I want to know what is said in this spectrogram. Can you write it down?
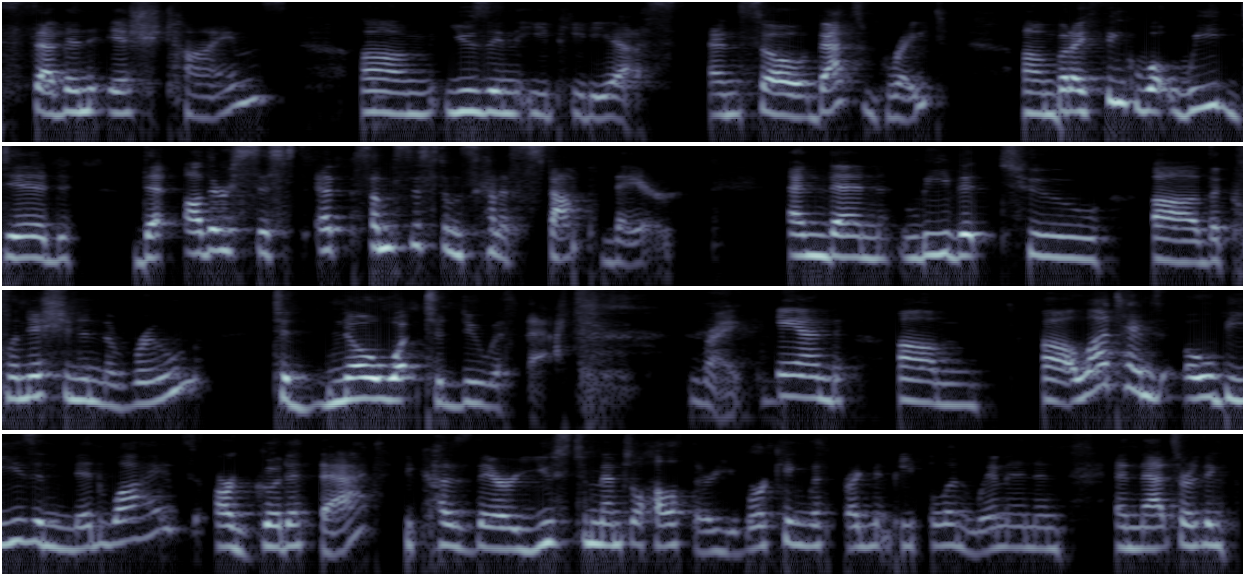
seven ish times um, using the EPDS. And so that's great. Um, but I think what we did that other systems, eh, some systems kind of stop there and then leave it to uh, the clinician in the room to know what to do with that. Right. And um, uh, a lot of times OBs and midwives are good at that because they're used to mental health. They're working with pregnant people and women and, and that sort of thing.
